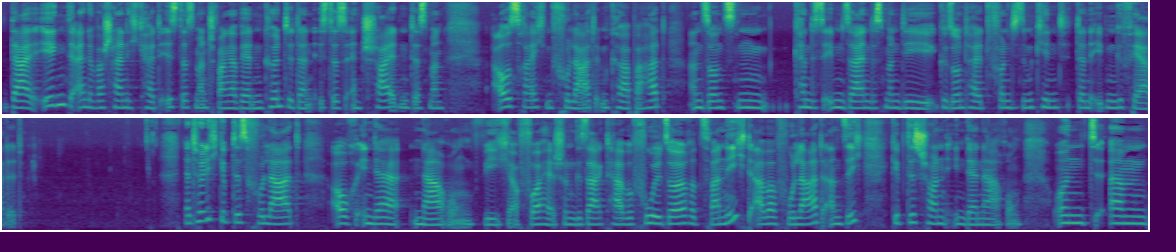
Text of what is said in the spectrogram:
da irgendeine Wahrscheinlichkeit ist, dass man schwanger werden könnte, dann ist es entscheidend, dass man ausreichend Folat im Körper hat. Ansonsten kann es eben sein, dass man die Gesundheit von diesem Kind dann eben gefährdet. Natürlich gibt es Folat auch in der Nahrung, wie ich auch vorher schon gesagt habe. Folsäure zwar nicht, aber Folat an sich gibt es schon in der Nahrung. Und ähm,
